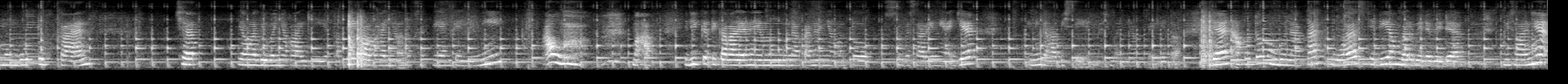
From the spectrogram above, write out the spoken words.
membutuhkan cat yang lebih banyak lagi. Tapi kalau hanya untuk sekian kayak gini au maaf jadi ketika kalian hanya menggunakan hanya untuk sebesar ini aja ini nggak habis sih masih banyak kayak gitu. Dan aku tuh menggunakan kuas jadi yang berbeda-beda. Misalnya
